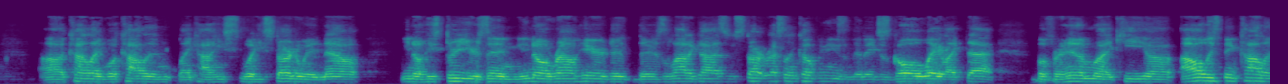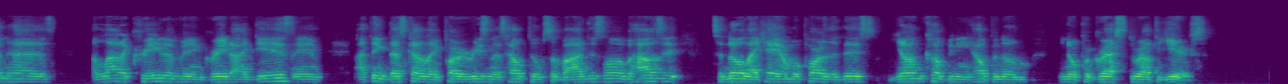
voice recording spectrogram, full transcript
uh, kind of like what Colin, like how he's what he started with now, you know, he's three years in. You know, around here, there, there's a lot of guys who start wrestling companies and then they just go away like that. But for him, like he, uh, I always think Colin has a lot of creative and great ideas, and I think that's kind of like part of the reason that's helped him survive this long. But how is it to know, like, hey, I'm a part of this young company, helping them, you know, progress throughout the years?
